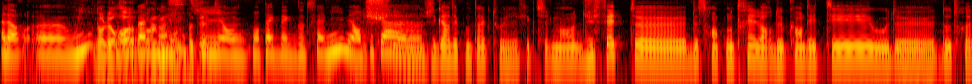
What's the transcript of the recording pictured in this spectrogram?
Alors euh, oui. Dans l'Europe, dans le monde peut-être. Tu es en contact avec d'autres familles, mais en tout cas. Euh, j'ai gardé contact, oui, effectivement, du fait euh, de se rencontrer lors de camps d'été ou d'autres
